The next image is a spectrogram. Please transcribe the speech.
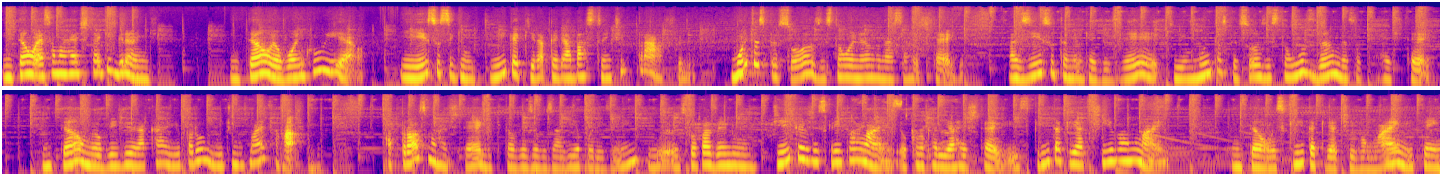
Então, essa é uma hashtag grande. Então, eu vou incluir ela. E isso significa que irá pegar bastante tráfego. Muitas pessoas estão olhando nessa hashtag. Mas isso também quer dizer que muitas pessoas estão usando essa hashtag. Então, meu vídeo irá cair para os últimos mais rápido. A próxima hashtag, que talvez eu usaria, por exemplo, eu estou fazendo dicas de escrita online. Eu colocaria a hashtag escrita criativa online. Então, escrita criativa online tem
